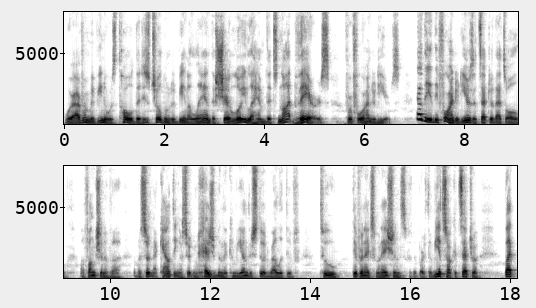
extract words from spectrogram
where Avram Avinu was told that his children would be in a land, a sher loy lahem, that's not theirs for 400 years. Now, the, the 400 years, etc., that's all a function of a, of a certain accounting, a certain cheshbon that can be understood relative to different explanations for the birth of Yitzhak, etc. But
